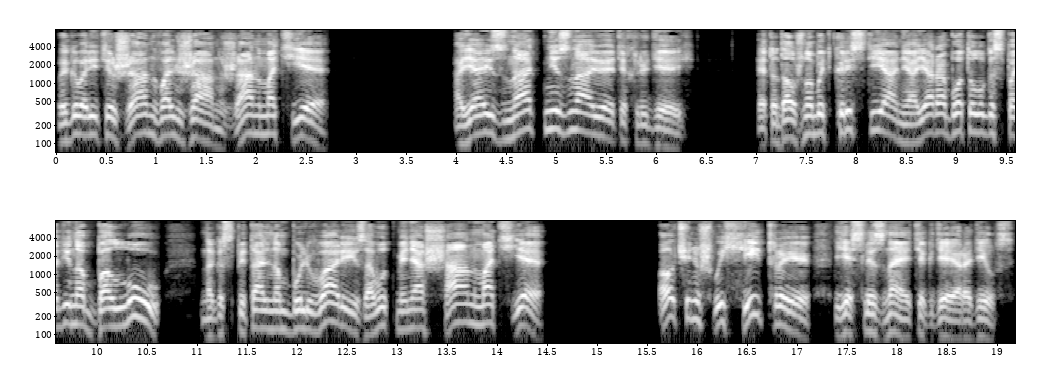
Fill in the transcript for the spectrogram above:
Вы говорите Жан Вальжан, Жан Матье. А я и знать не знаю этих людей. Это должно быть крестьяне, а я работал у господина Балу на госпитальном бульваре, и зовут меня Шан Матье. Очень уж вы хитрые, если знаете, где я родился.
